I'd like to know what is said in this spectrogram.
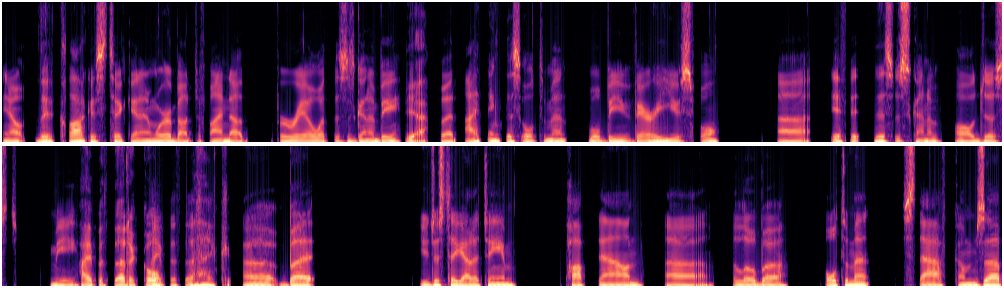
you know, the clock is ticking and we're about to find out for real what this is going to be. Yeah. But I think this ultimate will be very useful. Uh, if it, this is kind of all just me Hypothetical. hypothetic, uh, but you just take out a team, pop down uh, the Loba ultimate, staff comes up.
